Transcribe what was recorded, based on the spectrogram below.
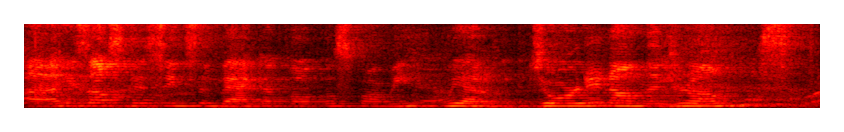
Uh, he's also gonna sing some backup vocals for me. We have Jordan on the drums. You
